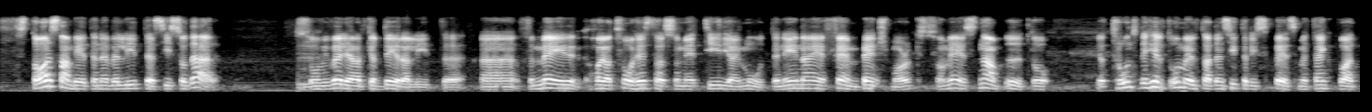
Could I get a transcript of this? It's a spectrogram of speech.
starsamheten är väl lite sisådär. Så Mm. vi väljer att gardera lite. Eh, för mig har jag två hästar som är tidiga emot. Den ena är fem Benchmark som är snabb ut och jag tror inte det är helt omöjligt att den sitter i spets med tanke på att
